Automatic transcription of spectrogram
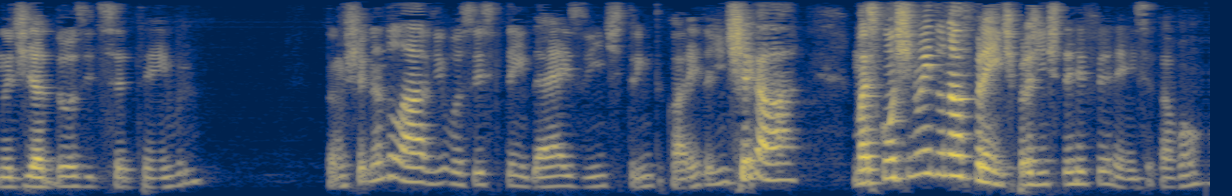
no dia 12 de setembro. Estamos chegando lá, viu? Vocês que têm 10, 20, 30, 40, a gente chega lá. Mas continue indo na frente para a gente ter referência, tá bom?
